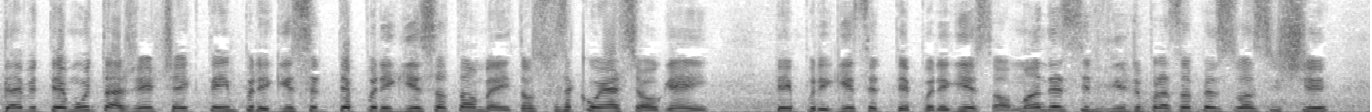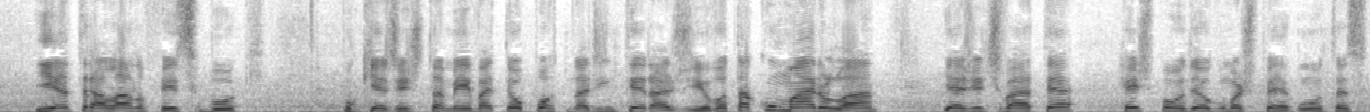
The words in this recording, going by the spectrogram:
deve ter muita gente aí que tem preguiça de ter preguiça também. Então, se você conhece alguém tem preguiça de ter preguiça, ó, manda esse vídeo para essa pessoa assistir e entra lá no Facebook, porque a gente também vai ter oportunidade de interagir. Eu vou estar com o Mário lá e a gente vai até responder algumas perguntas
